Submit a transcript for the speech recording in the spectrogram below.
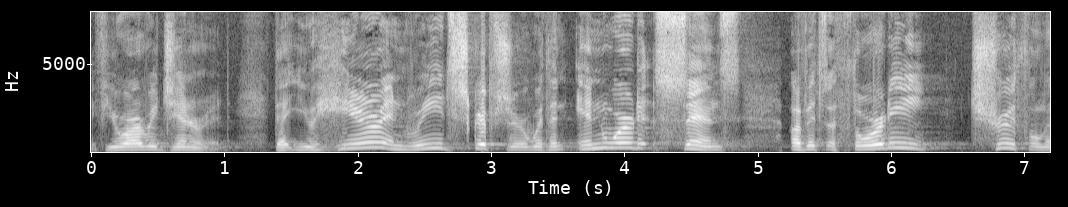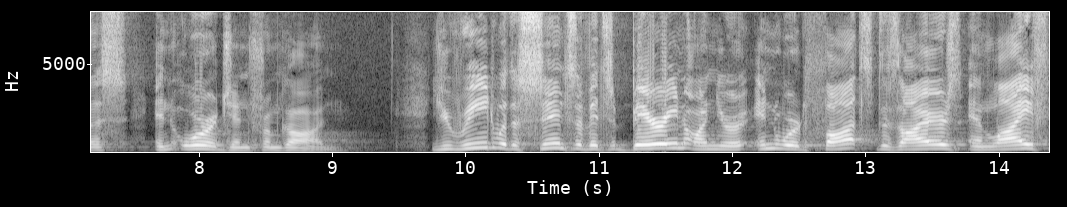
if you are regenerate, that you hear and read Scripture with an inward sense of its authority, truthfulness, and origin from God. You read with a sense of its bearing on your inward thoughts, desires, and life,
